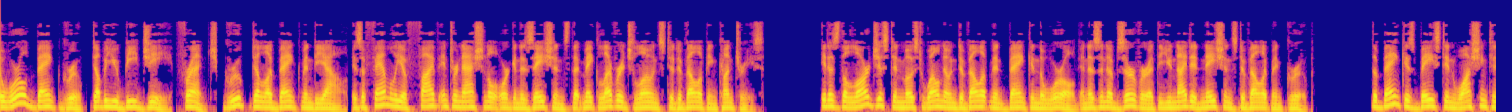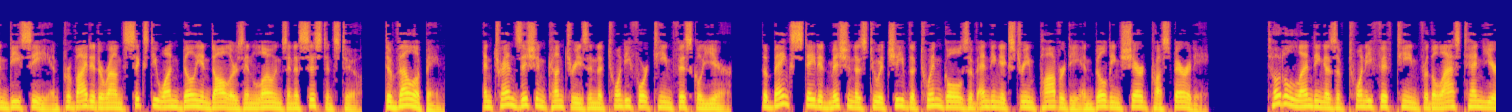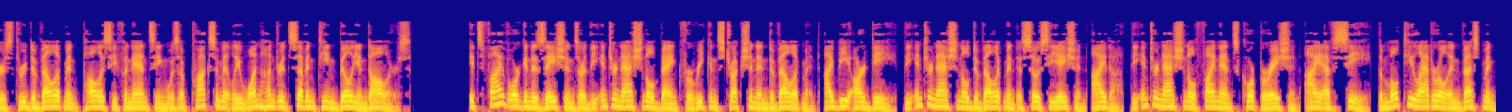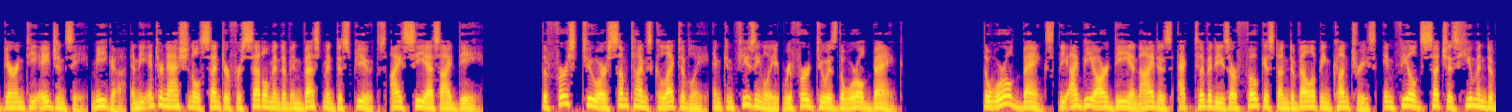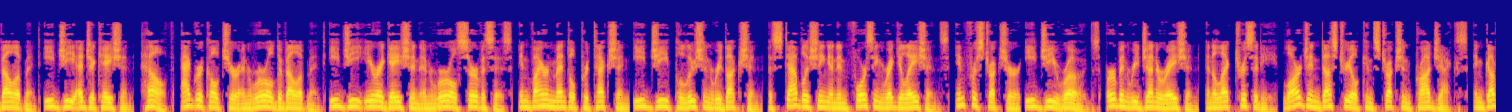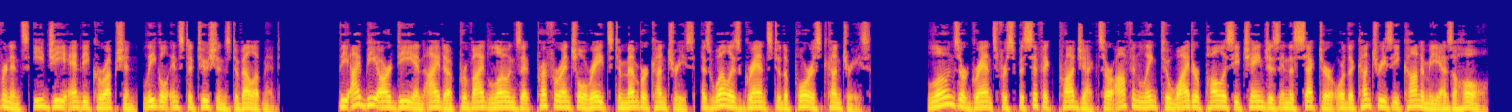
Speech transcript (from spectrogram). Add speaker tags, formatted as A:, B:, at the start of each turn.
A: The World Bank Group WBG French, Groupe de la Banque Mondiale is a family of five international organizations that make leveraged loans to developing countries. It is the largest and most well-known development bank in the world and is an observer at the United Nations Development Group. The bank is based in Washington, D.C. and provided around $61 billion in loans and assistance to developing and transition countries in the 2014 fiscal year. The bank's stated mission is to achieve the twin goals of ending extreme poverty and building shared prosperity. Total lending as of 2015 for the last 10 years through development policy financing was approximately $117 billion. Its five organizations are the International Bank for Reconstruction and Development (IBRD), the International Development Association (IDA), the International Finance Corporation (IFC), the Multilateral Investment Guarantee Agency (MIGA), and the International Center for Settlement of Investment Disputes (ICSID). The first two are sometimes collectively and confusingly referred to as the World Bank. The World Bank's the IBRD and IDA's activities are focused on developing countries, in fields such as human development e.g. education, health, agriculture and rural development e.g. irrigation and rural services, environmental protection e.g. pollution reduction, establishing and enforcing regulations, infrastructure e.g. roads, urban regeneration, and electricity, large industrial construction projects, and governance e.g. anti-corruption, legal institutions development. The IBRD and IDA provide loans at preferential rates to member countries, as well as grants to the poorest countries. Loans or grants for specific projects are often linked to wider policy changes in the sector or the country's economy as a whole.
